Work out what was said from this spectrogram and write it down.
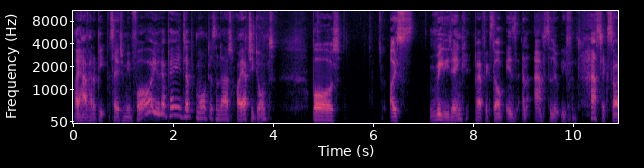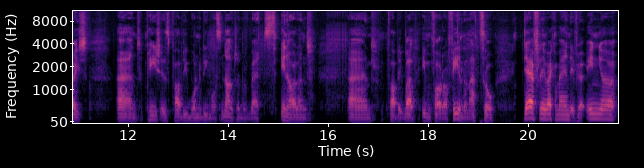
I have had a people say to me before, oh, you get paid to promote this and that. I actually don't. But I really think Petfix Club is an absolutely fantastic site. And Pete is probably one of the most knowledgeable vets in Ireland. And probably, well, even further afield than that. So definitely recommend if you're in your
